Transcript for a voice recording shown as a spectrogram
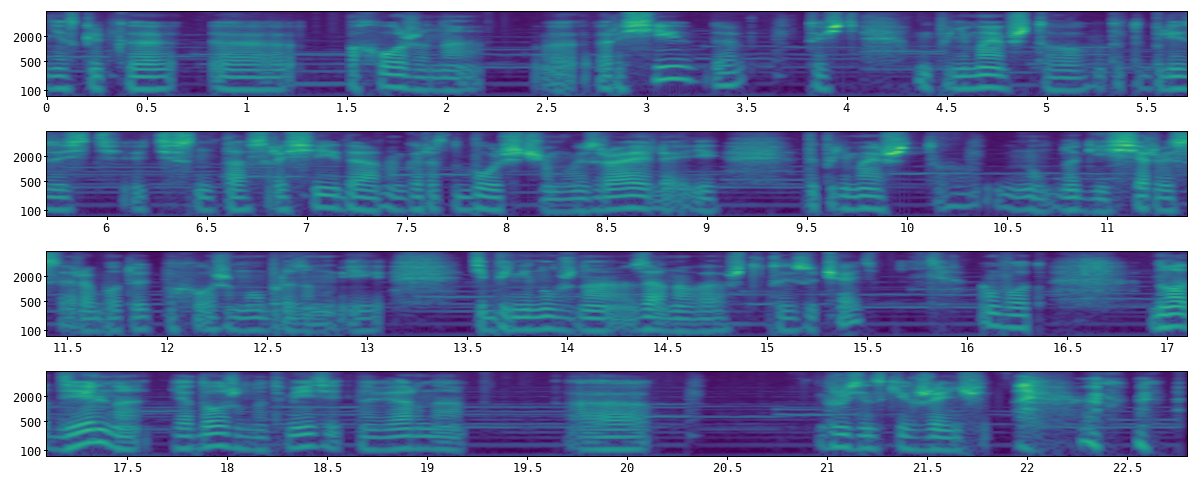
несколько э, похоже на Россию, да, то есть мы понимаем, что вот эта близость, э, теснота с Россией, да, она гораздо больше, чем у Израиля, и ты понимаешь, что ну, многие сервисы работают похожим образом, и тебе не нужно заново что-то изучать, вот. Но отдельно я должен отметить, наверное, э, грузинских женщин.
